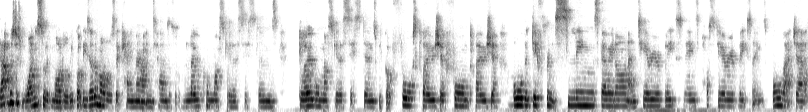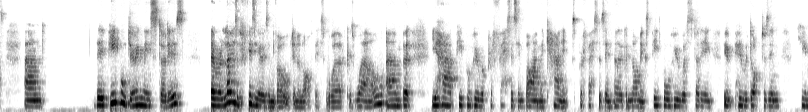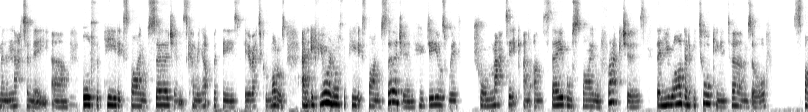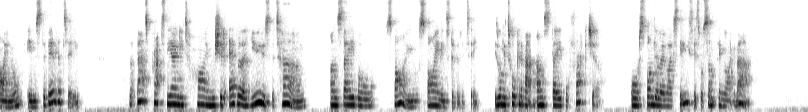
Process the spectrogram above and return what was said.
that was just one sort of model. We've got these other models that came out in terms of, sort of local muscular systems, global muscular systems. We've got force closure, form closure, all the different slings going on, anterior oblique slings, posterior oblique slings, all that jazz. And the people doing these studies there were loads of physios involved in a lot of this work as well, um, but you had people who were professors in biomechanics, professors in ergonomics, people who were studying, who, who were doctors in human anatomy, um, orthopedic spinal surgeons coming up with these theoretical models. And if you're an orthopedic spinal surgeon who deals with traumatic and unstable spinal fractures, then you are going to be talking in terms of spinal instability. But that's perhaps the only time we should ever use the term unstable spine or spine instability, is when we're talking about an unstable fracture or spondylolisthesis or something like that.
